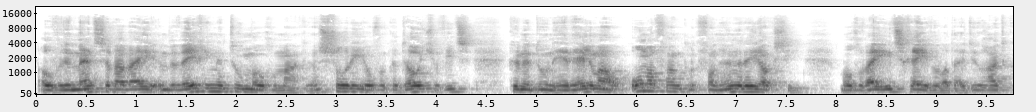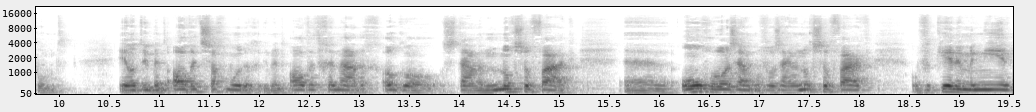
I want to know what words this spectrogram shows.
over de mensen waar wij een beweging naartoe mogen maken, een sorry of een cadeautje of iets kunnen doen, Heer, helemaal onafhankelijk van hun reactie, mogen wij iets geven wat uit uw hart komt. Heer, want u bent altijd zachtmoedig, u bent altijd genadig, ook al staan we nog zo vaak uh, ongehoorzaam of al zijn we nog zo vaak op verkeerde manier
